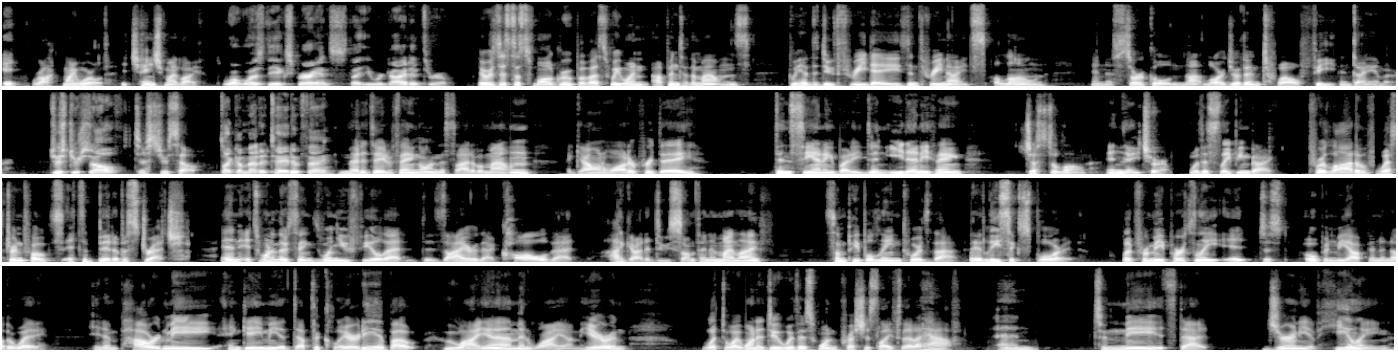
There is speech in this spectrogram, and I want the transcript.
it rocked my world. It changed my life. What was the experience that you were guided through? There was just a small group of us. We went up into the mountains. We had to do three days and three nights alone in a circle not larger than 12 feet in diameter. Just yourself? Just yourself. It's like a meditative thing? Meditative thing on the side of a mountain, a gallon of water per day. Didn't see anybody, didn't eat anything, just alone in nature with a sleeping bag. For a lot of Western folks, it's a bit of a stretch. And it's one of those things when you feel that desire, that call, that I got to do something in my life, some people lean towards that. They at least explore it. But for me personally, it just opened me up in another way. It empowered me and gave me a depth of clarity about who I am and why I'm here and what do I want to do with this one precious life that I have. And to me, it's that journey of healing.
